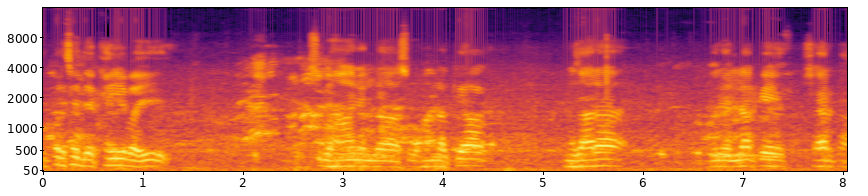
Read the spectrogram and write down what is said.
ऊपर से देखें ये भाई। सुबहान अल्लाह सुबहान अल्लाह, क्या नज़ारा पूरे अल्लाह के शहर का,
